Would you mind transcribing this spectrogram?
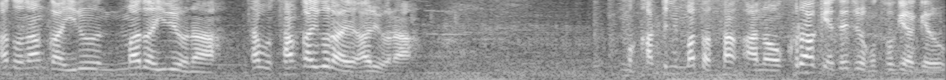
あとなんかいる、まだいるよな。多分3回ぐらいあるよな。まあ、勝手にまた3、あの、クラーケン船長の時やけど、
